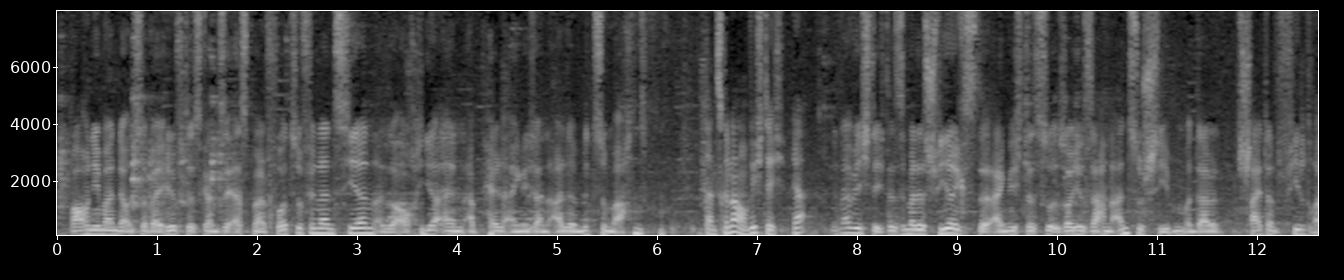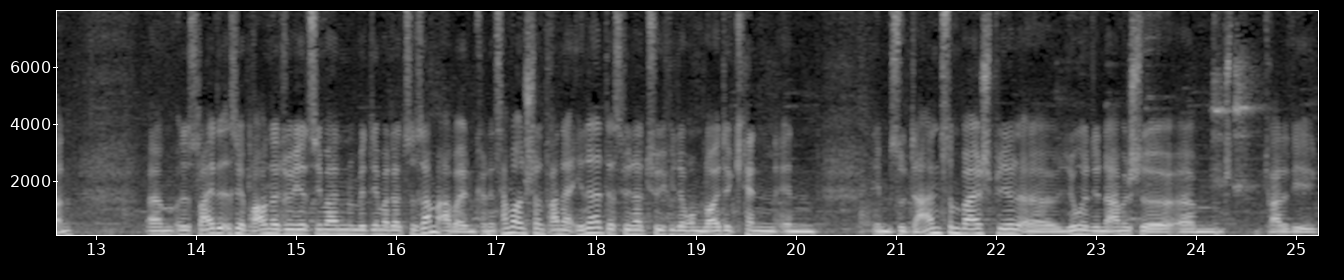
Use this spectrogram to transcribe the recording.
Wir brauchen jemanden, der uns dabei hilft, das Ganze erstmal vorzufinanzieren. Also auch hier ein Appell eigentlich an alle mitzumachen. Ganz genau, wichtig, ja. Immer wichtig. Das ist immer das Schwierigste, eigentlich, das, solche Sachen anzuschieben. Und da scheitert viel dran. Ähm, das Zweite ist, wir brauchen natürlich jetzt jemanden, mit dem wir da zusammenarbeiten können. Jetzt haben wir uns schon daran erinnert, dass wir natürlich wiederum Leute kennen in, im Sudan zum Beispiel, äh, junge, dynamische, ähm, gerade die,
